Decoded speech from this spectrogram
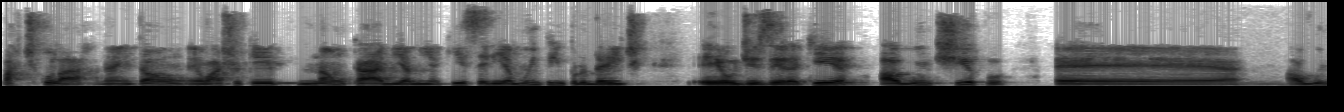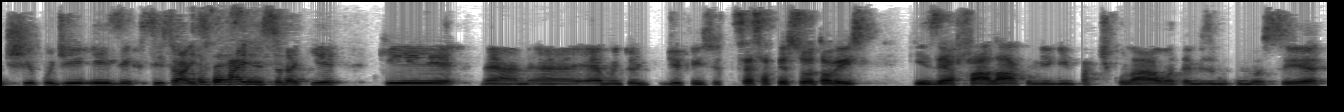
particular, né? Então, eu acho que não cabe a mim aqui, seria muito imprudente eu dizer aqui algum tipo é, algum tipo de exercício. Ó, exercício. faz isso daqui que né, é, é muito difícil. Se essa pessoa talvez quiser falar comigo em particular, ou até mesmo com você,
